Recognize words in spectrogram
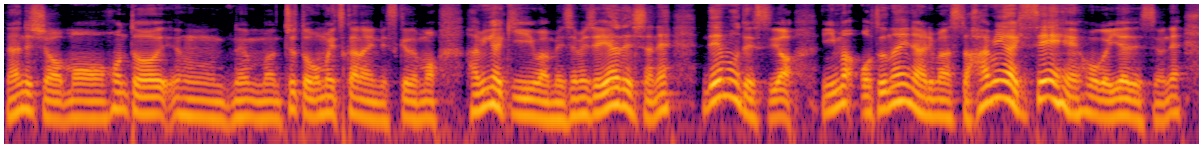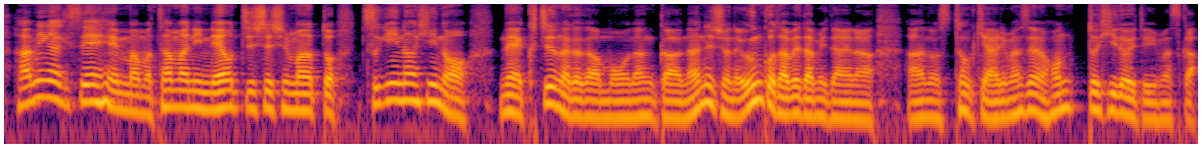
なんでしょう、もう本当、うん、ね、まあ、ちょっと思いつかないんですけども、歯磨きはめちゃめちゃ嫌でしたね。でもですよ、今大人になりますと歯磨きせえへん方が嫌ですよね。歯磨きせえへんままたまに寝落ちしてしまうと、次の日のね、口の中がもうなんか、なんでしょうね、うんこ食べたみたいな、あの、時ありません、ね。ほんとひどいと言いますか。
